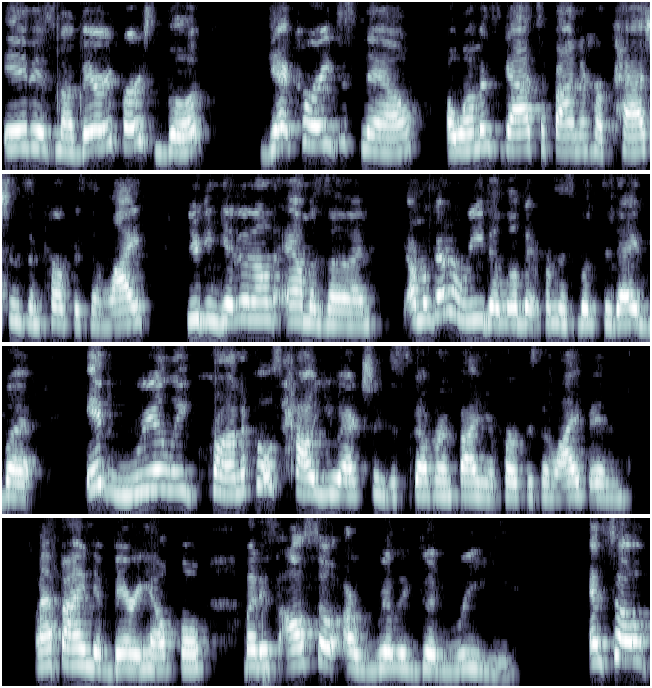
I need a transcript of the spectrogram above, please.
it is my very first book, Get Courageous Now, A Woman's Guide to Finding Her Passions and Purpose in Life. You can get it on Amazon. I'm going to read a little bit from this book today, but it really chronicles how you actually discover and find your purpose in life. And I find it very helpful, but it's also a really good read. And so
